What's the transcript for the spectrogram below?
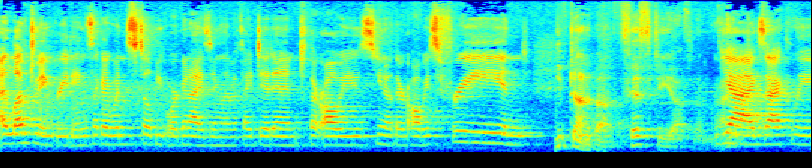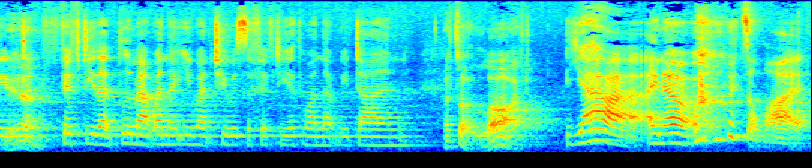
I love doing readings. Like I wouldn't still be organizing them if I didn't. They're always you know they're always free and. You've done about fifty of them. Right? Yeah, exactly. Yeah. We did fifty. That Blue Mat one that you went to was the fiftieth one that we've done. That's a lot. Yeah, I know. it's a lot.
